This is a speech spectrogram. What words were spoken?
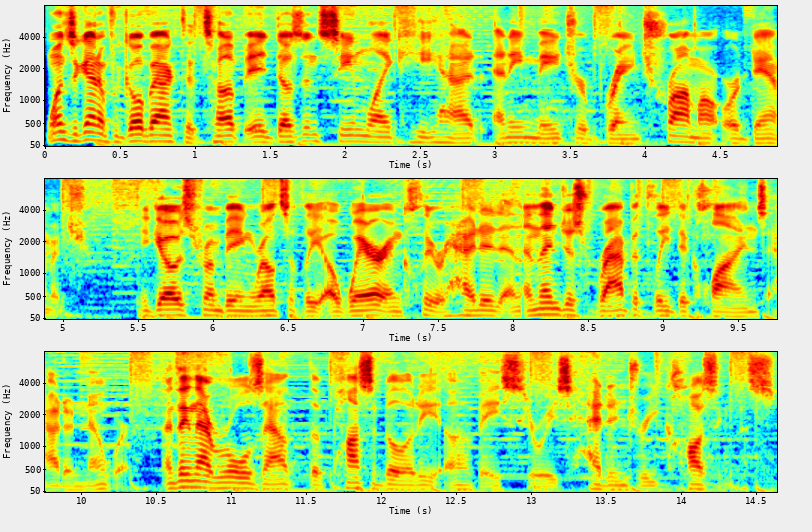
Once again, if we go back to Tup, it doesn't seem like he had any major brain trauma or damage. He goes from being relatively aware and clear-headed and then just rapidly declines out of nowhere. I think that rules out the possibility of a serious head injury causing this.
